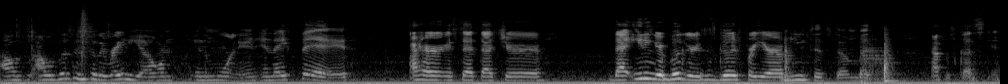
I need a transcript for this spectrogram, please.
I was I was listening to the radio on, in the morning, and they said, I heard it said that your that eating your boogers is good for your immune system, but that's disgusting.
